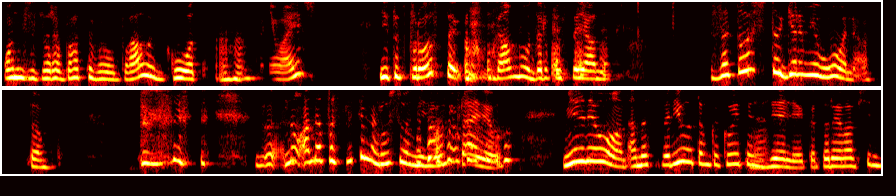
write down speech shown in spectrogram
Он же зарабатывал баллы год, Мгм. понимаешь? И тут просто Дамблдор постоянно. За то, что Гермиона там. Ну, она, по сути, нарушила миллион правил. Миллион. Она сварила там какое-то зелье, которое вообще...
